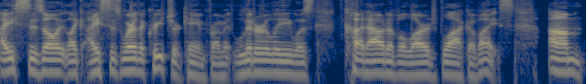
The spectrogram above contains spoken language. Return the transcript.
ice is always like ice is where the creature came from. It literally was cut out of a large block of ice. Um,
